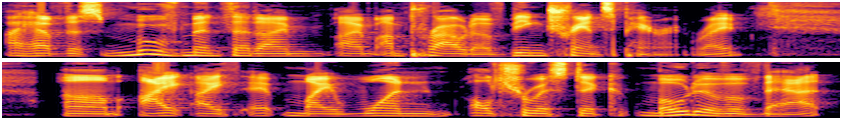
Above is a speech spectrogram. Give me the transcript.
I have this movement that I'm, I'm, I'm proud of being transparent. Right. Um, I, I, my one altruistic motive of that,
